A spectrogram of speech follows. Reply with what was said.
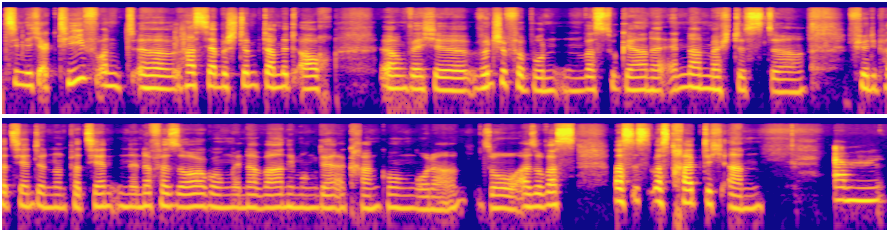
ziemlich aktiv und äh, hast ja bestimmt damit auch irgendwelche Wünsche verbunden, was du gerne ändern möchtest äh, für die Patientinnen und Patienten in der Versorgung, in der Wahrnehmung der Erkrankung oder so. Also was, was ist, was treibt dich an? Ähm,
